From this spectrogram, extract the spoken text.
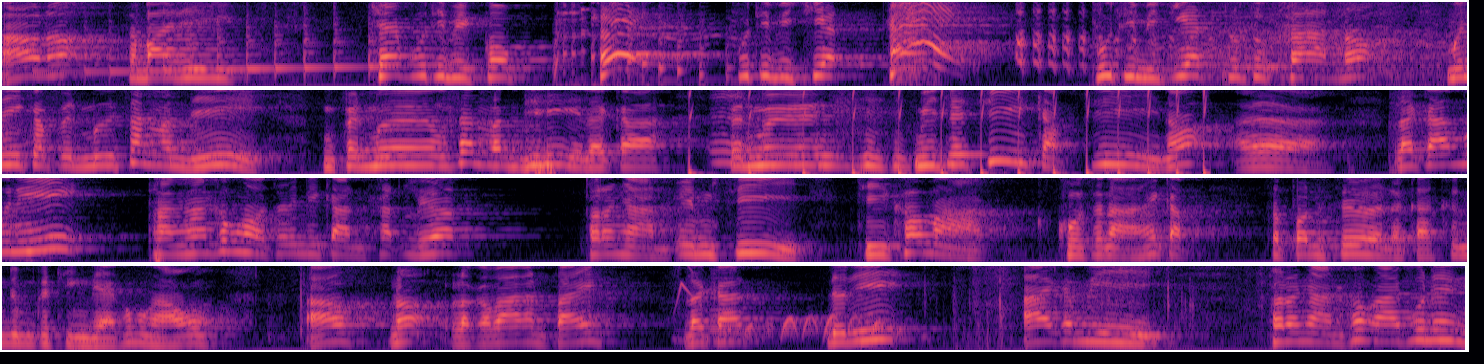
เอาเนาะสบายดี แค่ผู้ที่มีกบเฮ้ยผู้ที่มีเครียดเฮ้ยผู้ที่มีเกียรติทุกๆท่านเนาะมื้อนี้ก็เป็นมือสั้นวันดีมันเป็นมือสั้นวันดีแล้วก็เป็นมือมีแต่ซี่กับซี่เนาะเออรายการมื้อนี้ทางงานของเราจะได้มีการคัดเลือกพนักงาน MC ที่เข้ามาโฆษณาให้กับสปอนเซอร์ แล้วก็เครื่องดื่มกระทิงแดงของเราเอาเนาะเราก็ว่ากันไป แล้วก็เดี๋ยวนี้อายก็มีพนักงานของอายผู้หนึ่ง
